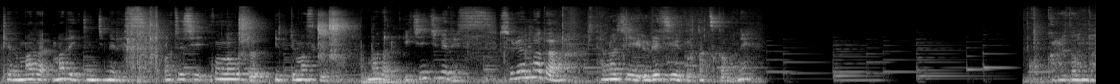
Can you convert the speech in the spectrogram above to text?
けどまだまだ1日目です。私こんなこと言ってますけどまだ1日目です。それはまだ楽しい嬉しい部活かもね。ここからどんどん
